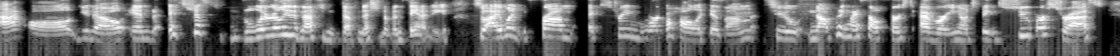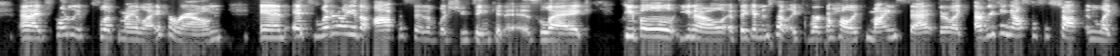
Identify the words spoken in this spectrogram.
at all, you know, and it's just literally the def- definition of insanity. So I went from extreme workaholicism to not putting myself first ever, you know, to being super stressed. And I've totally flipped my life around. And it's literally the opposite of what you think it is. Like, people, you know, if they get into that like workaholic mindset, they're like, everything else has to stop and like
